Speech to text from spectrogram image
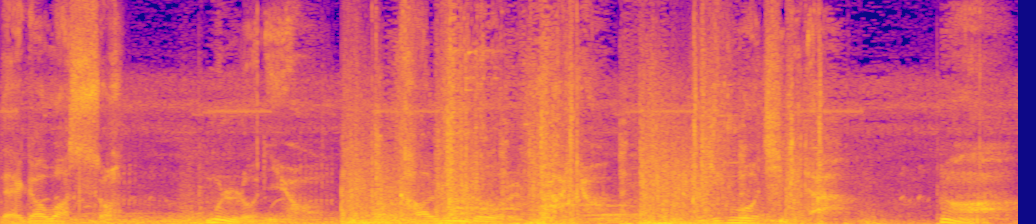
내가 왔소. 물론이요. 칼림도어를 위하여 이루어지리라. 아,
